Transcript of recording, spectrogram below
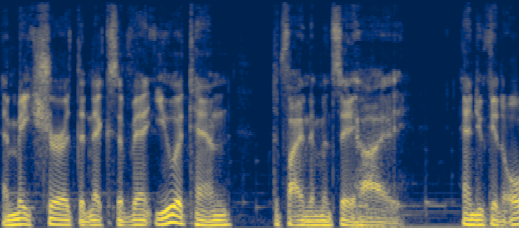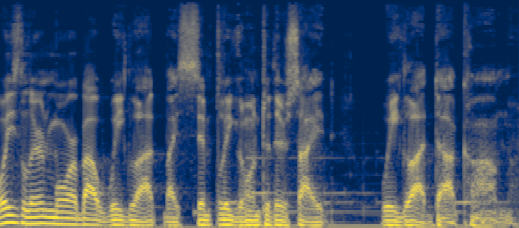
and make sure at the next event you attend to find them and say hi. And you can always learn more about Weglot by simply going to their site, weglot.com.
